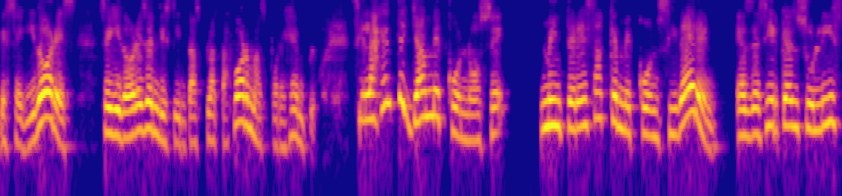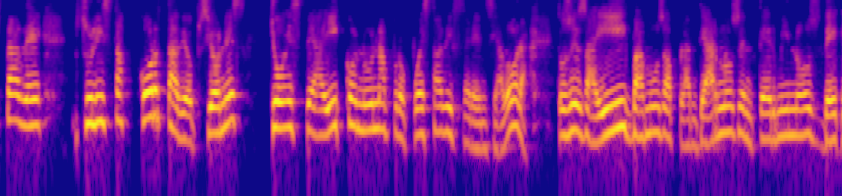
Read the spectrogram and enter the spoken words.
de seguidores, seguidores en distintas plataformas, por ejemplo. Si la gente ya me conoce, me interesa que me consideren, es decir, que en su lista de su lista corta de opciones yo esté ahí con una propuesta diferenciadora. Entonces ahí vamos a plantearnos en términos de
